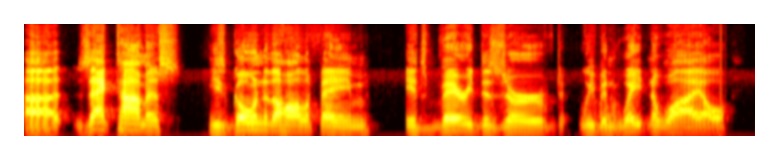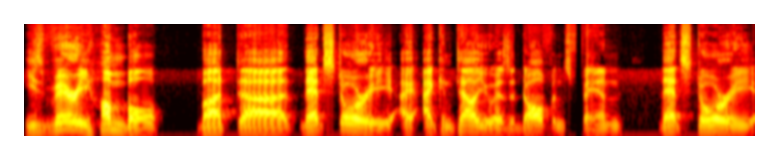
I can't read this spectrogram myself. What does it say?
Uh, Zach Thomas, he's going to the Hall of Fame. It's very deserved. We've been oh. waiting a while. He's very humble, but uh, that story, I, I can tell you as a Dolphins fan, that story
